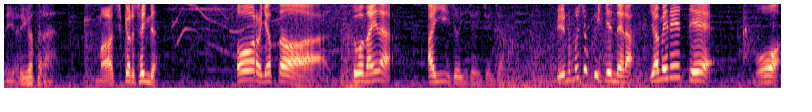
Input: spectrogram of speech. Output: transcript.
めやりがたな。マジカルシャインだ。おらやったどうないな。あいいじゃんいいじゃんいいじゃんいいじゃん。ベノムショックいてんだよな。やめれって。も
